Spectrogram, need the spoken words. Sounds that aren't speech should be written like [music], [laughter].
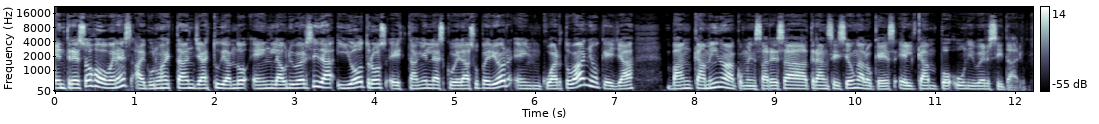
entre esos jóvenes, algunos están ya estudiando en la universidad y otros están en la escuela superior en cuarto año que ya van camino a comenzar esa transición a lo que es el campo universitario.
